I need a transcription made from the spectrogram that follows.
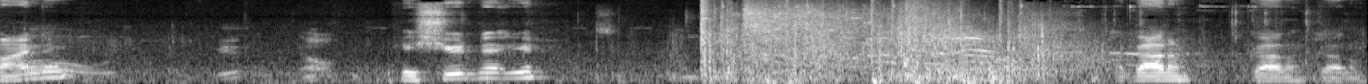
Find him? Nope. He's shooting at you? I got him. Got him. Got him.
